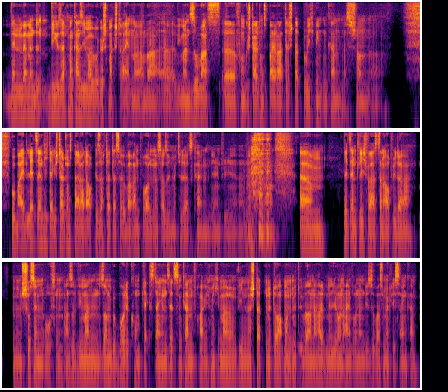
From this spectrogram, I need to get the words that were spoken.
wenn, wenn man, wie gesagt, man kann sich immer über Geschmack streiten, ne? aber äh, wie man sowas äh, vom Gestaltungsbeirat der Stadt durchwinken kann, ist schon. Wobei letztendlich der Gestaltungsbeirat auch gesagt hat, dass er überrannt worden ist. Also ich möchte da jetzt keinen irgendwie. Äh, ähm, letztendlich war es dann auch wieder ein Schuss in den Ofen. Also wie man so einen Gebäudekomplex da hinsetzen kann, frage ich mich immer, wie eine Stadt mit Dortmund mit über einer halben Million Einwohnern, wie sowas möglich sein kann.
